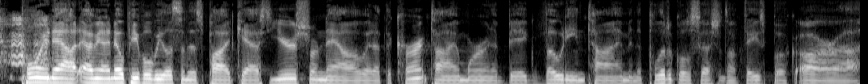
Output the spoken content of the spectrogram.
point out. I mean, I know people will be listening to this podcast years from now, but at the current time, we're in a big voting time, and the political discussions on Facebook are uh,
